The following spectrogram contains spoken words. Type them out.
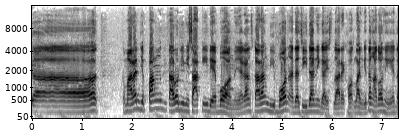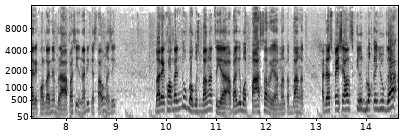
god Kemarin Jepang ditaruh di Misaki Debon ya kan? Sekarang di Bon ada Zidane nih guys direct hotline. Kita nggak tahu nih direct hotline-nya berapa sih? Nanti kasih tahu nggak sih? Direct hotline tuh bagus banget sih ya. Apalagi buat passer ya. Mantep banget. Ada special skill blocknya juga.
